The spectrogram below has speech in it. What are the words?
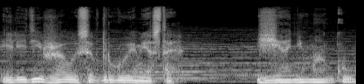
или иди жалуйся в другое место. Я не могу.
